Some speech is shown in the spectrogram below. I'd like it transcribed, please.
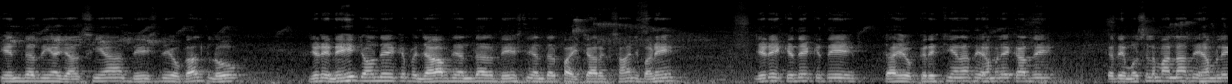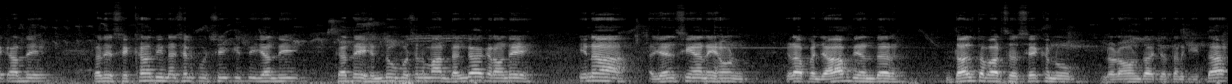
ਕੇਂਦਰ ਦੀਆਂ ਏਜੰਸੀਆਂ, ਦੇਸ਼ ਦੇ ਉਹ ਗਲਤ ਲੋਕ ਜਿਹੜੇ ਨਹੀਂ ਚਾਹੁੰਦੇ ਕਿ ਪੰਜਾਬ ਦੇ ਅੰਦਰ, ਦੇਸ਼ ਦੇ ਅੰਦਰ ਭਾਈਚਾਰਕ ਸਾਂਝ ਬਣੇ, ਜਿਹੜੇ ਕਿਤੇ ਕਿਤੇ ਚਾਹੇ ਉਹ ਕ੍ਰਿਸਚੀਅਨਾਂ ਤੇ ਹਮਲੇ ਕਰਦੇ, ਕਦੇ ਮੁਸਲਮਾਨਾਂ ਤੇ ਹਮਲੇ ਕਰਦੇ, ਕਦੇ ਸਿੱਖਾਂ ਦੀ ਨਸਲਕੁਸ਼ੀ ਕੀਤੀ ਜਾਂਦੀ, ਕਦੇ ਹਿੰਦੂ ਮੁਸਲਮਾਨ ਦੰਗਾ ਕਰਾਉਂਦੇ, ਇਹਨਾਂ ਏਜੰਸੀਆਂ ਨੇ ਹੁਣ ਜਿਹੜਾ ਪੰਜਾਬ ਦੇ ਅੰਦਰ ਦਲਤ ਵਰਸ ਸਿੱਖ ਨੂੰ ਲੜਾਉਣ ਦਾ ਯਤਨ ਕੀਤਾ,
